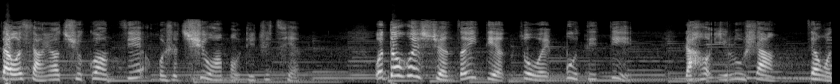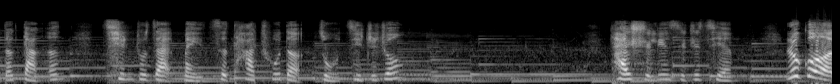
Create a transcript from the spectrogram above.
在我想要去逛街或是去往某地之前，我都会选择一点作为目的地，然后一路上将我的感恩倾注在每一次踏出的足迹之中。开始练习之前，如果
